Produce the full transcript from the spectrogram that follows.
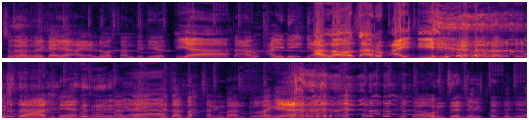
Sugana kayak I endorse nanti dia. Ti yeah. taaruf ID di halo taaruf ID iya, Ustad ya. Nanti yeah. kita bahas saling bantu lagi yeah. naon jadi tadinya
